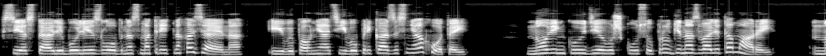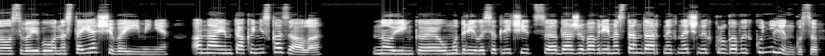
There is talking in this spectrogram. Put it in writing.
все стали более злобно смотреть на хозяина и выполнять его приказы с неохотой. Новенькую девушку супруги назвали Тамарой, но своего настоящего имени она им так и не сказала. Новенькая умудрилась отличиться даже во время стандартных ночных круговых кунилингусов.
